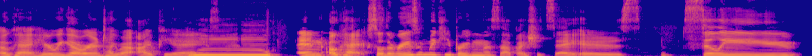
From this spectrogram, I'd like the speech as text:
Okay, here we go. We're going to talk about IPAs. Woo! And okay, so the reason we keep bringing this up, I should say, is silly,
